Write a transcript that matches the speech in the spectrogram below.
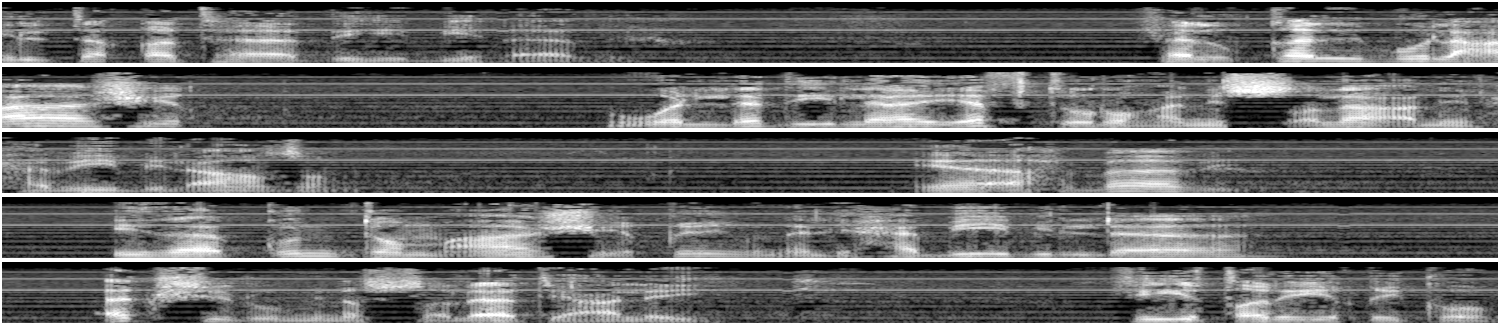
التقت هذه بهذه فالقلب العاشق هو الذي لا يفتر عن الصلاة عن الحبيب الأعظم. يا أحبابي إذا كنتم عاشقين لحبيب الله أكثروا من الصلاة عليه في طريقكم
